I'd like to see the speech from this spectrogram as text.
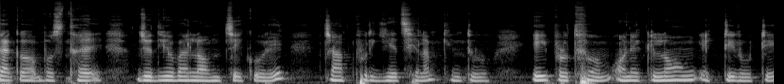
থাকা অবস্থায় যদিও বা লঞ্চে করে চাঁদপুর গিয়েছিলাম, কিন্তু এই প্রথম অনেক লং একটি রুটে।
